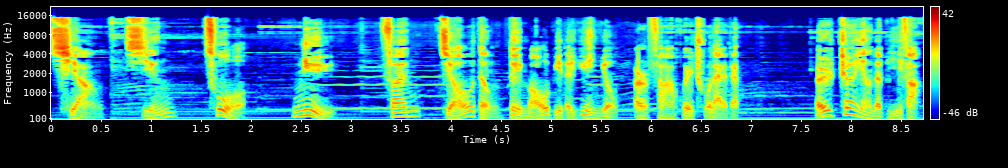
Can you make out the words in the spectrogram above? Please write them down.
抢、行、错、逆、翻、角等对毛笔的运用而发挥出来的。而这样的笔法，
